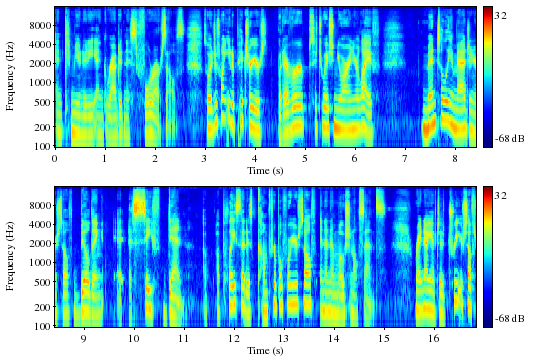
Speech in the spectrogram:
and community and groundedness for ourselves. So I just want you to picture your whatever situation you are in your life, mentally imagine yourself building a, a safe den, a, a place that is comfortable for yourself in an emotional sense. Right now, you have to treat yourself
